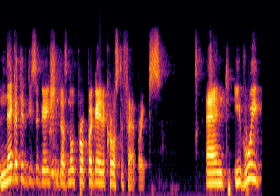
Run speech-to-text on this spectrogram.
negative disaggregation does not propagate across the fabrics. And if we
